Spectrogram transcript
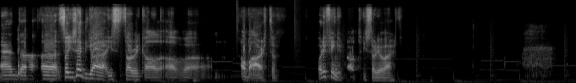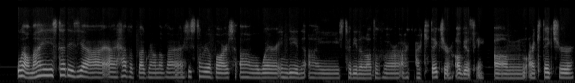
And uh, uh, so you said you are historical of uh, of art. What do you think about history of art? Well, my studies, yeah, I, I have a background of a history of art, um, where indeed I studied a lot of uh, ar- architecture, obviously, um, architecture,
